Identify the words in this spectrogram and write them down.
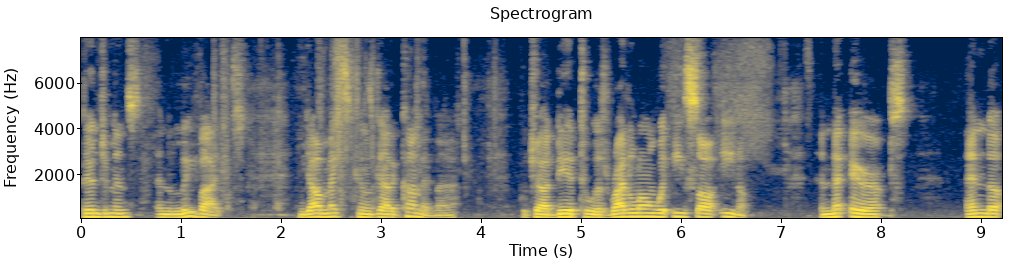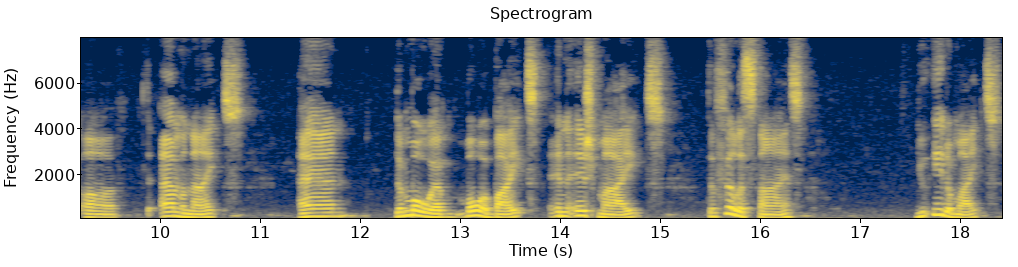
Benjamins, and the Levites. Y'all Mexicans got it coming, man. What y'all did to us, right along with Esau, Edom, and the Arabs, and the, uh, the Ammonites, and the Moab, Moabites, and the Ishmaelites, the Philistines, you Edomites,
